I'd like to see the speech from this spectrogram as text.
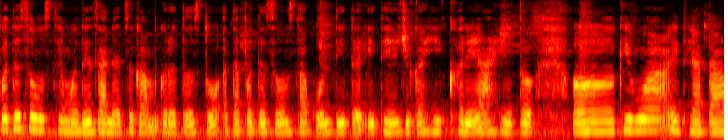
पतसंस्थेमध्ये जाण्याचं काम करत असतो. आता पतसंस्था कोणती? तर इथे जे काही खरे आहेत किंवा इथे आता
